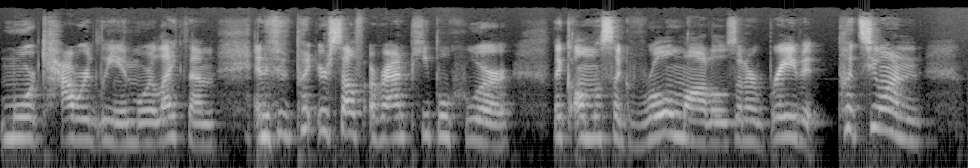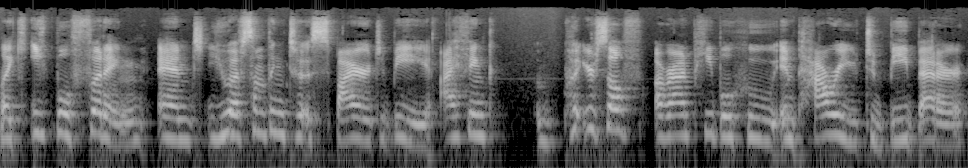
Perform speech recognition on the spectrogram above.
more cowardly and more like them. And if you put yourself around people who are like almost like role models and are brave, it puts you on like equal footing and you have something to aspire to be. I think put yourself around people who empower you to be better.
